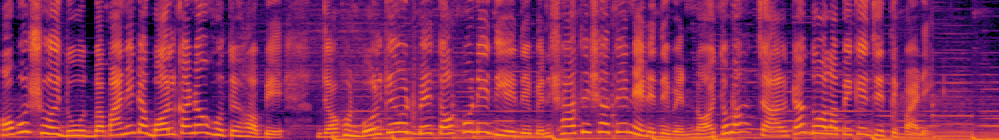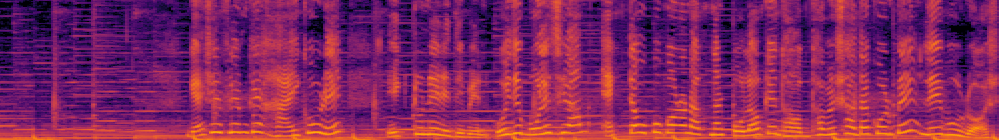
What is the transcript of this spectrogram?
অবশ্যই দুধ বা পানিটা বলকানো হতে হবে। যখন বলকে উঠবে তখনই দিয়ে দেবেন, সাথে সাথে নেড়ে দেবেন, নয়তোবা চালটা দলা পেকে যেতে পারে। গ্যাসের ফ্লেমকে হাই করে একটু নেড়ে দেবেন। ওই যে বলেছিলাম, একটা উপকরণ আপনার পোলাওকে ধবধবে সাদা করবে, লেবুর রস।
